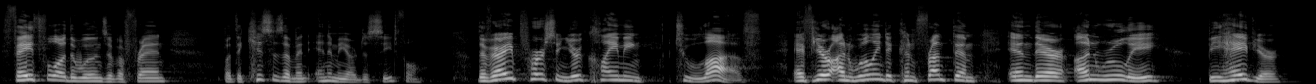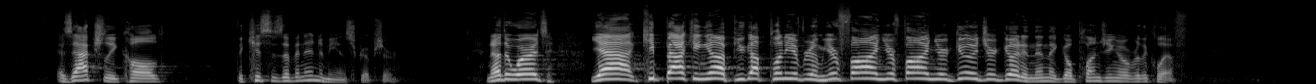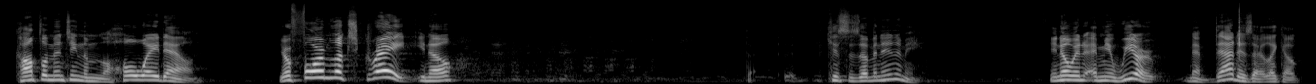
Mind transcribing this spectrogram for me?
Faithful are the wounds of a friend, but the kisses of an enemy are deceitful. The very person you're claiming to love, if you're unwilling to confront them in their unruly behavior, is actually called the kisses of an enemy in Scripture. In other words, yeah, keep backing up. You got plenty of room. You're fine. You're fine. You're good. You're good. And then they go plunging over the cliff. complimenting them the whole way down. Your form looks great, you know. Kisses of an enemy. You know, and I mean, we are, man, that is a, like a,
